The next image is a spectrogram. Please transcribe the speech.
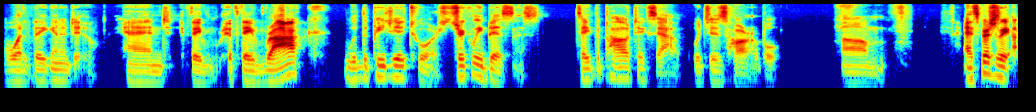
what are they gonna do? And if they if they rock with the PGA Tour, strictly business, take the politics out, which is horrible. Um, especially uh,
